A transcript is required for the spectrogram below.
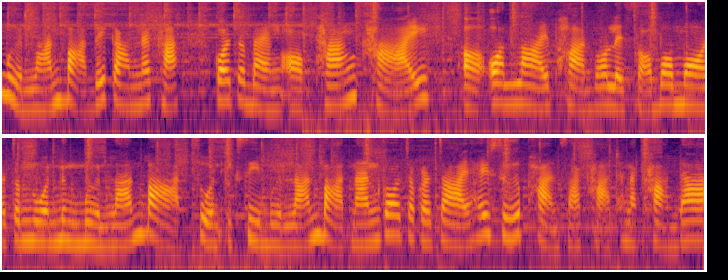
50,000 ล้านบาทด้วยกันนะคะ ก็จะแบ่งออกทั้งขายอออนไลน์ผ่าน wallet สบมจำนวน 10,000 ล้านบาท ส่วนอีก 40,000 ล้านบาทนั้น ก็จะกระจายให้ซื้อผ่านสาขาธนาคารได้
